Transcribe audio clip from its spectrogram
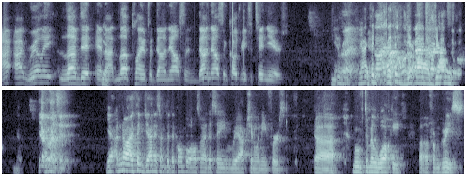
I, I really loved it, and Yeah. I love playing for Don Nelson. Don Nelson coached me for ten years. Yeah. Right. Yeah, I think No, I, think wanna uh, backtrack Giannis, also. Yeah, go ahead, Sid. Yeah, no, I think Giannis Antetokounmpo also had the same reaction when he first uh, moved to Milwaukee uh, from Greece.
